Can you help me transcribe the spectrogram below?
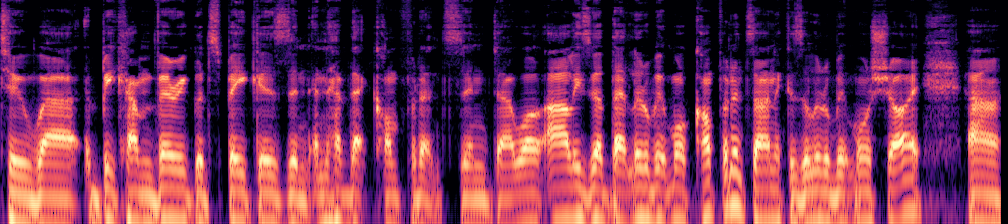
to uh, become very good speakers and, and have that confidence. And uh, while Ali's got that little bit more confidence, Arnika's a little bit more shy uh,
